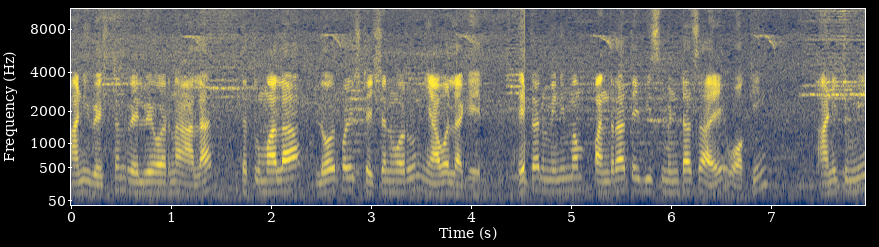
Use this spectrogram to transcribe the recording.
आणि वेस्टर्न रेल्वेवरनं आलात. तर तुम्हाला लोअर परी स्टेशनवरून यावं लागेल. हे तर मिनिमम पंधरा ते वीस मिनटाचं आहे वॉकिंग आणि तुम्ही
